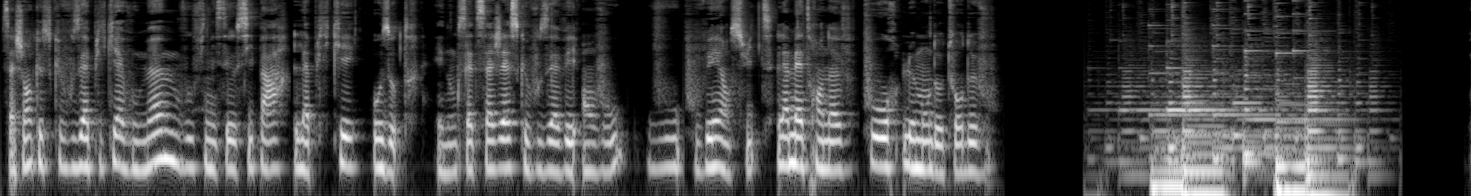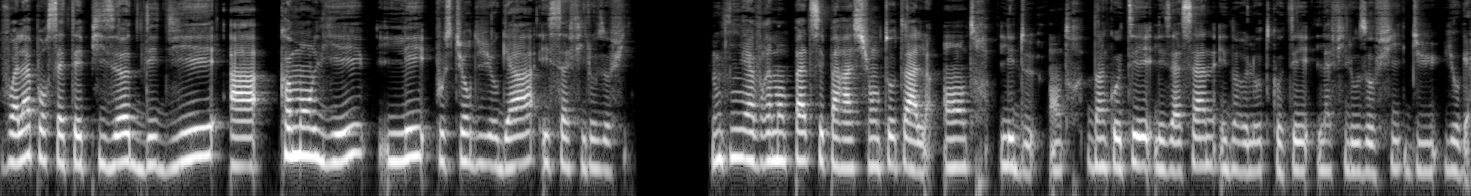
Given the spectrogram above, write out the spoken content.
sachant que ce que vous appliquez à vous-même, vous finissez aussi par l'appliquer aux autres. Et donc cette sagesse que vous avez en vous, vous pouvez ensuite la mettre en œuvre pour le monde autour de vous. Voilà pour cet épisode dédié à comment lier les postures du yoga et sa philosophie. Donc il n'y a vraiment pas de séparation totale entre les deux, entre d'un côté les asanas et de l'autre côté la philosophie du yoga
